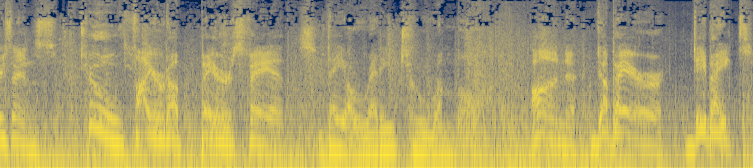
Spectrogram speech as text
Presents two fired up Bears fans. They are ready to rumble on the Bear Debate.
